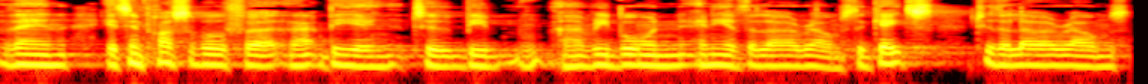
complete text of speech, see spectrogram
then it's impossible for that being to be uh, reborn in any of the lower realms. The gates to the lower realms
